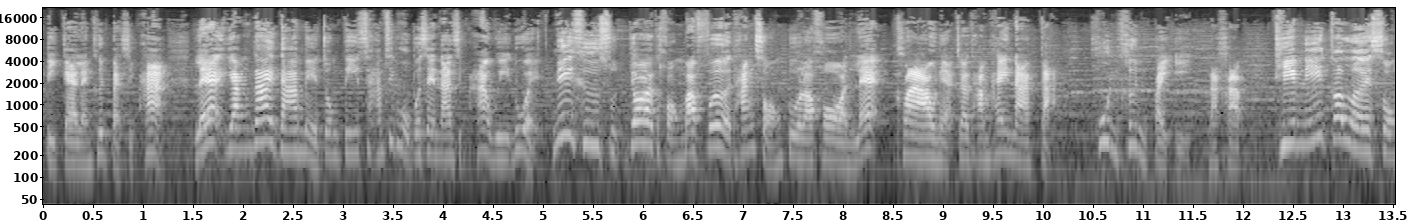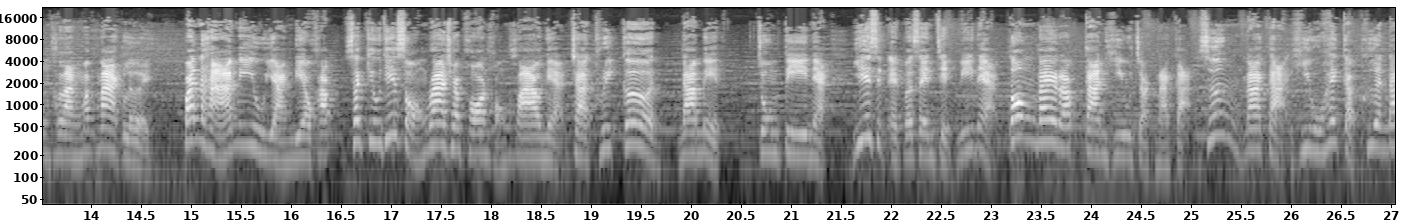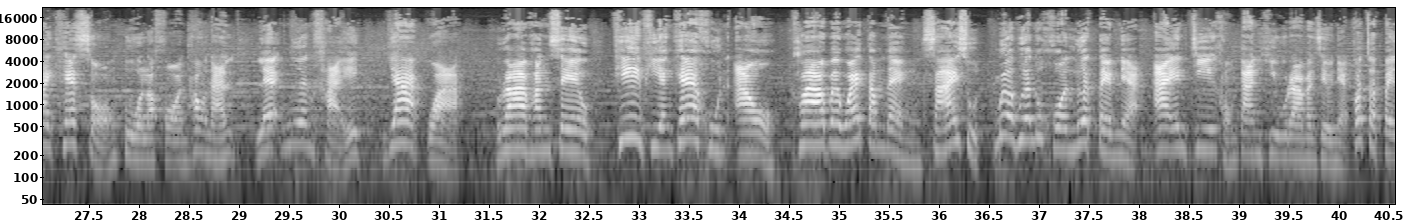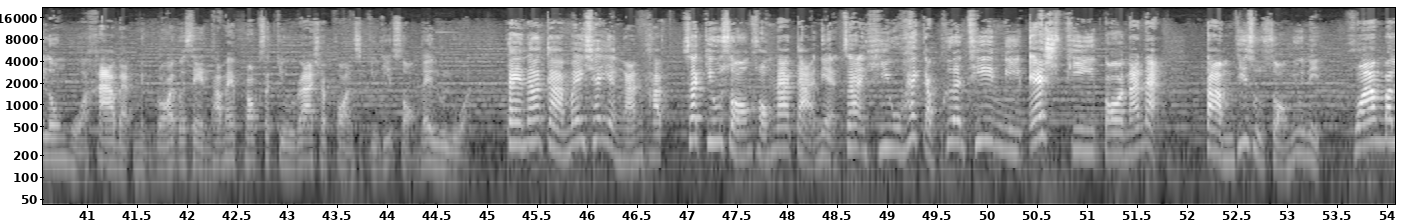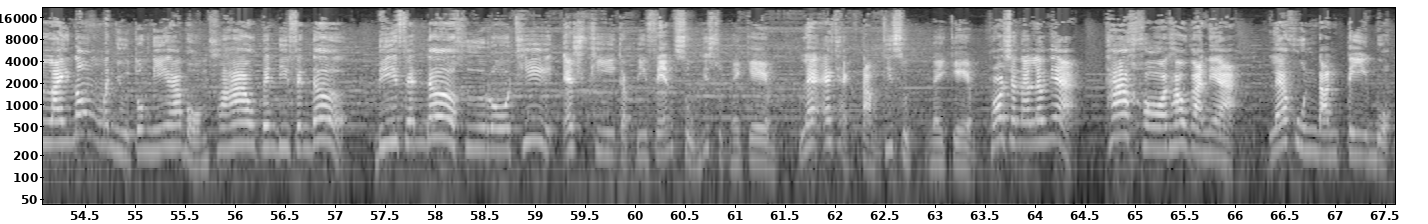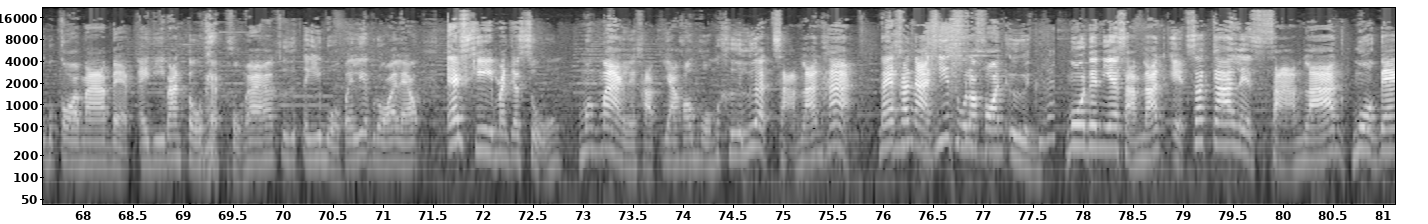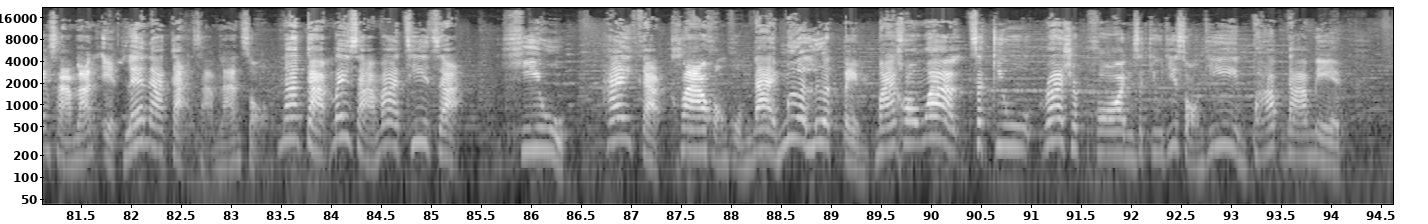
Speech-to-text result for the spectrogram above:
ตีแกนแรงขึ้น 85 และยังได้ดาเมจโจมตี 36%นาน 15วิด้วย นี่คือสุดยอดของบัฟเฟอร์ทั้ง 2 ตัวละคร และคลาวเนี่ยจะทำให้นากะหุ้นขึ้นไปอีกนะครับ ทีมนี้ก็เลยทรงพลังมาก ๆ เลย ปัญหามีอยู่อย่างเดียวครับ สกิลที่ 2 ราชพรของคลาวเนี่ยจะทริกเกอร์ดาเมจ โจมตีเนี่ย 21% 7 วิเนี่ย ต้องได้รับการฮิลจากนากะ ซึ่งนากะฮิลให้กับเพื่อนได้แค่ 2 ตัวละครเท่านั้น และเงื่อนไขยากกว่าราพันเซลที่เพียงแค่คุณเอา คลาวไปไว้ตำแหน่งซ้ายสุด เมื่อเพื่อนทุกคนเลือดเต็มเนี่ย RNG ของการคิวราพันเซลเนี่ย ก็จะไปลงหัวคาแบบ 100%ทำให้พร็อกสกิลราชพรสกิลที่ 2 ได้รัวๆ แต่นากะไม่ใช่อย่างนั้นครับ สกิล 2 ของนากะเนี่ย จะฮิลให้กับเพื่อนที่มี HP ตอนนั้นอะต่ำที่สุด 2 ยูนิต ความบันไลน่องมันอยู่ตรงนี้ครับผมคลาวเป็น Defender Defender คือโรที่ HP กับ Defense สูงที่สุดในเกม และ Attack ต่ำที่สุดในเกม เพราะฉะนั้นแล้วเนี่ย ถ้าคอเท่ากันเนี่ย แล้วคุณดันตีบวกอุปกรณ์มาแบบ ID บ้านโตแบบผมนะคือตีบวกไปเรียบร้อยแล้ว HP มันจะสูงมากๆเลยครับ อย่างของผมคือเลือด3ล้าน5ในขณะที่ตัวละครอื่น โมเดเนีย 3 ล้าน1สกาเลต3ล้าน หมวกแดง 3 ล้าน1และนากะ 3 ล้าน2นากะไม่สามารถที่จะฮิวให้กับคลาวของผมได้เมื่อเลือดเต็ม หมายความว่าสกิลราชพรสกิลที่ 2 ที่บัฟดาเมจ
